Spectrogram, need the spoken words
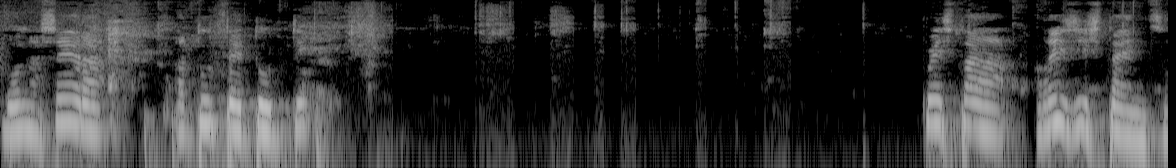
Buonasera a tutte e tutti. Questa resistenza,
